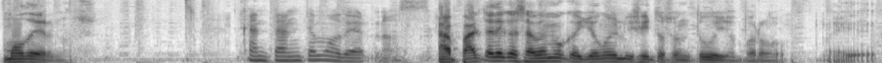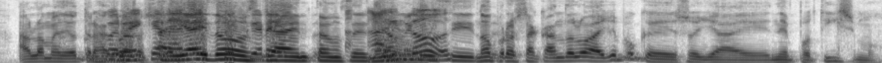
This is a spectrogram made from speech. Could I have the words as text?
modernos. Cantantes modernos. Aparte de que sabemos que John y Luisito son tuyos, pero eh, háblame de otras Pero hay que Ahí hay dos ya, entonces, Hay dos. No, pero sacándolo a ellos porque eso ya es nepotismo.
